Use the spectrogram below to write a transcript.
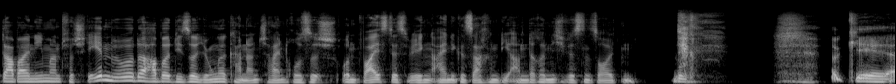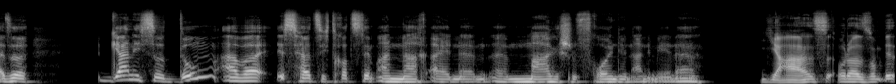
dabei niemand verstehen würde, aber dieser Junge kann anscheinend Russisch und weiß deswegen einige Sachen, die andere nicht wissen sollten. okay, also gar nicht so dumm, aber es hört sich trotzdem an nach einem äh, magischen Freundin-Anime, ne? Ja, es, oder so. Äh,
